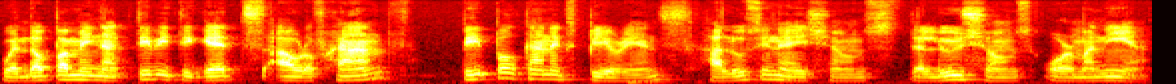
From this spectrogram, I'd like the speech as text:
When dopamine activity gets out of hand, people can experience hallucinations, delusions, or mania.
